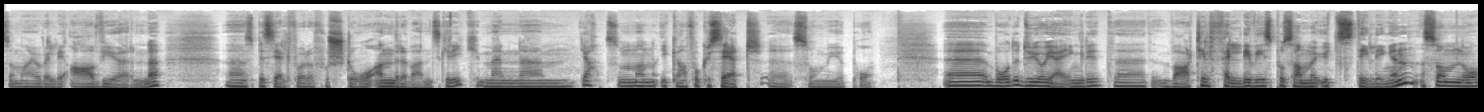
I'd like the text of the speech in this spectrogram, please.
som er jo veldig avgjørende. Uh, spesielt for å forstå andre verdenskrig, men um, ja, som man ikke har fokusert uh, så mye på. Eh, både du og jeg, Ingrid, eh, var tilfeldigvis på samme utstillingen som nå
